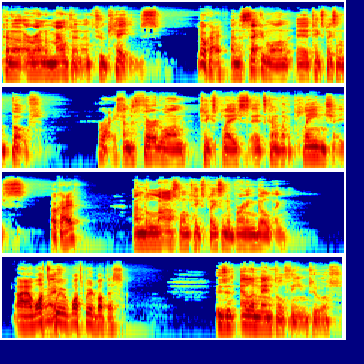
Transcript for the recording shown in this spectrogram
kind of around a mountain and through caves. Okay. And the second one it takes place on a boat, Right. and the third one takes place. It's kind of like a plane chase, Okay. and the last one takes place in a burning building. Uh, what's Right. weird? What's weird about this? There's an elemental theme to it.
